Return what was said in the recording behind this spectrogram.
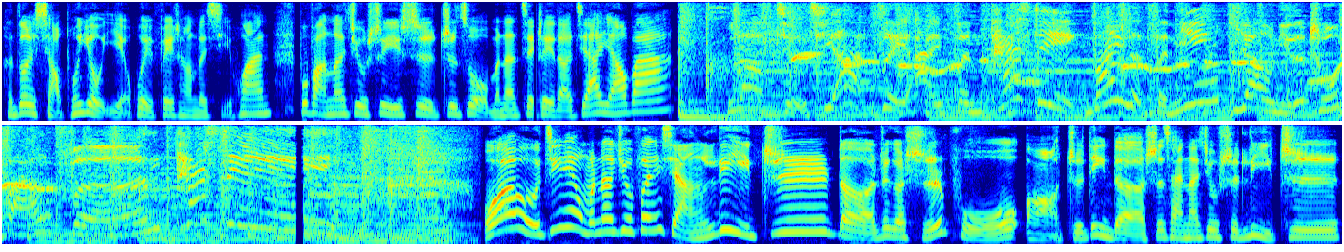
很多的小朋友也会非常的喜欢，不妨呢就试一试制作我们的这这道佳肴吧。Love 九七二最爱 Fantastic Violet 粉音，要你的厨房 Fantastic。哇哦，今天我们呢就分享荔枝的这个食谱啊，指定的食材呢就是荔枝。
